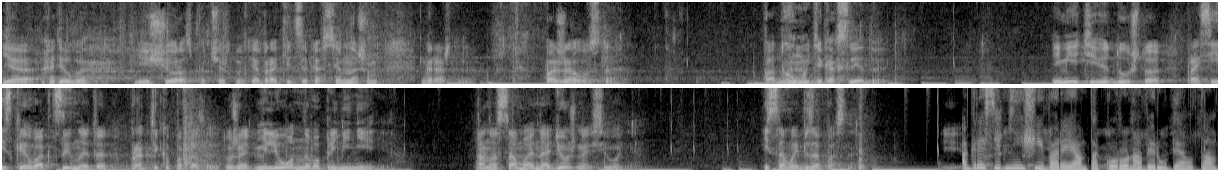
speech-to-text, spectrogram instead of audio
Я хотел бы еще раз подчеркнуть и обратиться ко всем нашим гражданам. Пожалуйста, подумайте как следует. Имейте в виду, что российская вакцина, это практика показывает, уже миллионного применения. Она самая надежная сегодня и самая безопасная. Agresivnější varianta koronaviru Delta,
